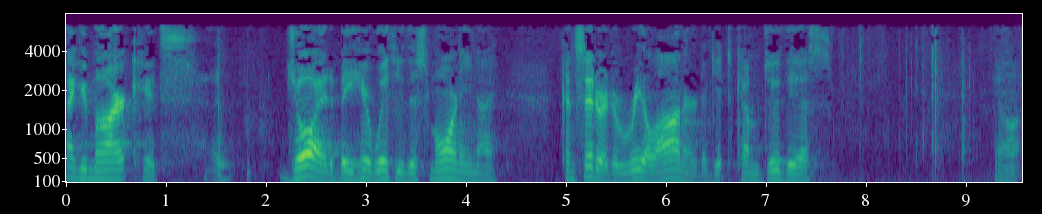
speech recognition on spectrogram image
Thank you, Mark. It's a joy to be here with you this morning. I consider it a real honor to get to come do this. You know,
